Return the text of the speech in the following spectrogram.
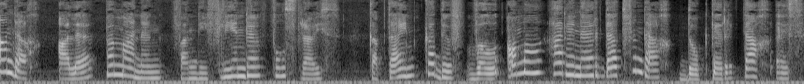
Aandag alle bemanning van die vleiende volstruis. Kaptein Kadoof wil almal herinner dat vandag dokterdag is.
